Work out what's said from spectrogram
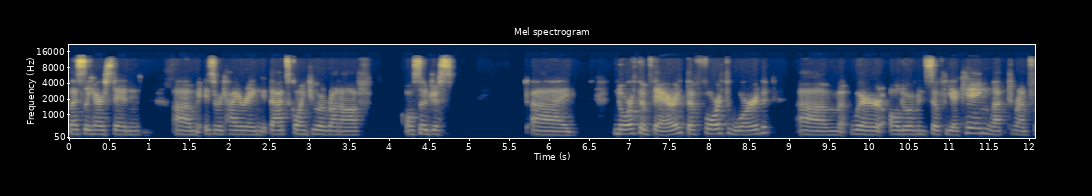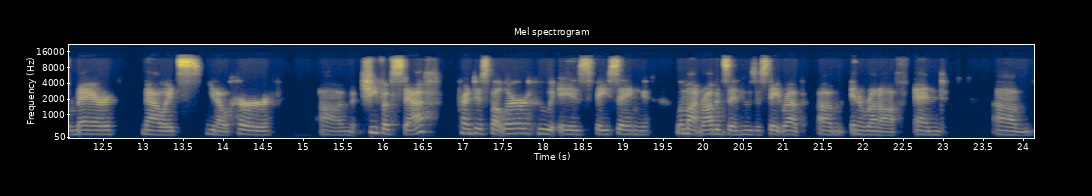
Leslie Hairston um, is retiring. That's going to a runoff. Also, just uh, north of there, the fourth ward, um, where Alderwoman Sophia King left to run for mayor. Now it's you know her um, chief of staff, Prentice Butler, who is facing Lamont Robinson, who's a state rep, um, in a runoff. And um,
